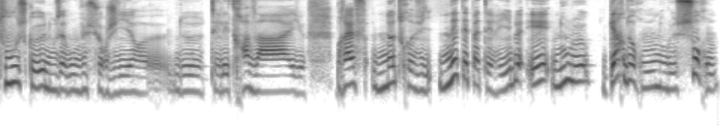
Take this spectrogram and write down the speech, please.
tout ce que nous avons vu surgir euh, de télétravail. Bref, notre vie n'était pas terrible et nous le garderons, nous le saurons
